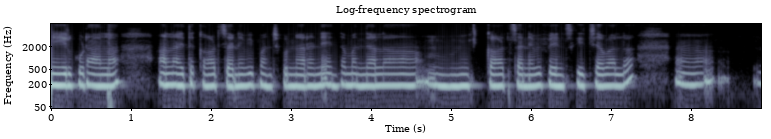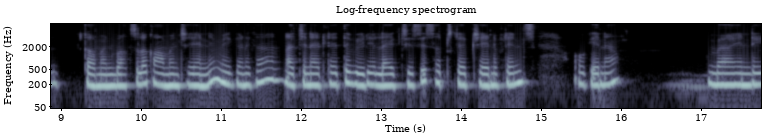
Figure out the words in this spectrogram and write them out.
మీరు కూడా అలా అలా అయితే కార్డ్స్ అనేవి పంచుకున్నారండి. ఎంతమంది అలా కార్డ్స్ అనేవి ఫ్రెండ్స్కి ఇచ్చేవాళ్ళు? కామెంట్ బాక్స్లో కామెంట్ చేయండి. మీకు కనుక నచ్చినట్లయితే వీడియో లైక్ చేసి సబ్స్క్రైబ్ చేయండి ఫ్రెండ్స్. ఓకేనా? బాయ్ అండి.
